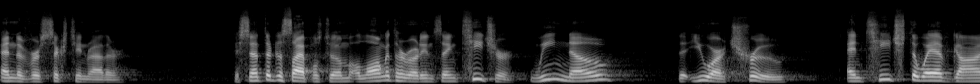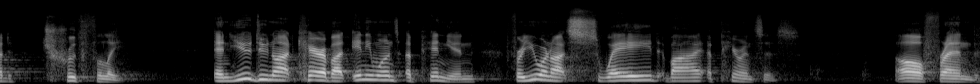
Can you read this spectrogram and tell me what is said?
end of verse 16, rather. They sent their disciples to him along with Herodians, saying, Teacher, we know that you are true and teach the way of God truthfully. And you do not care about anyone's opinion, for you are not swayed by appearances. Oh, friend,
